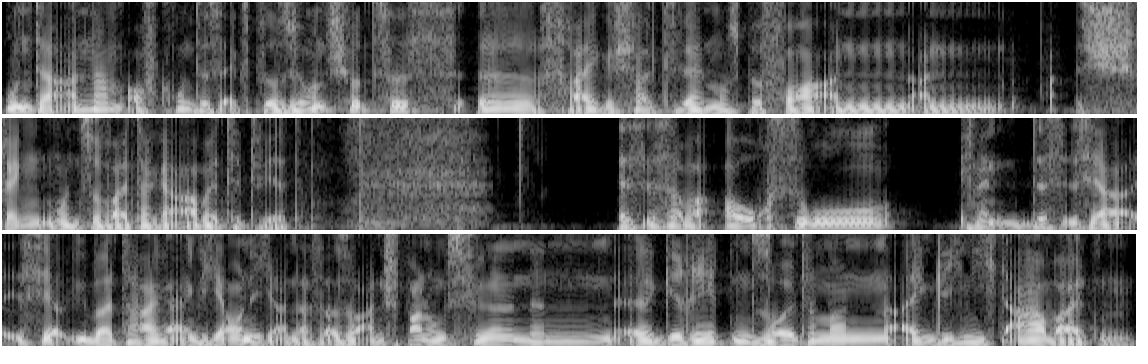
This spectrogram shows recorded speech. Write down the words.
unter anderem aufgrund des Explosionsschutzes äh, freigeschaltet werden muss, bevor an, an Schränken und so weiter gearbeitet wird. Es ist aber auch so, ich meine, das ist ja, ist ja über Tage eigentlich auch nicht anders. Also an spannungsführenden äh, Geräten sollte man eigentlich nicht arbeiten.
